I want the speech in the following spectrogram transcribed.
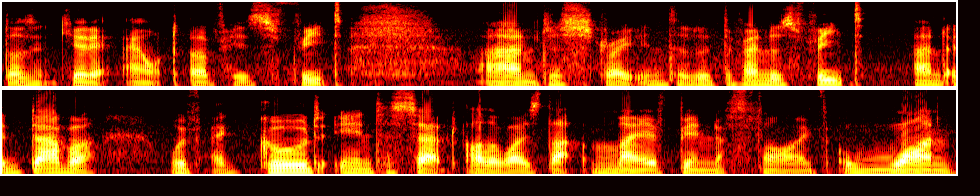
doesn't get it out of his feet, and just straight into the defender's feet. And a dabber with a good intercept. Otherwise, that may have been 5-1.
